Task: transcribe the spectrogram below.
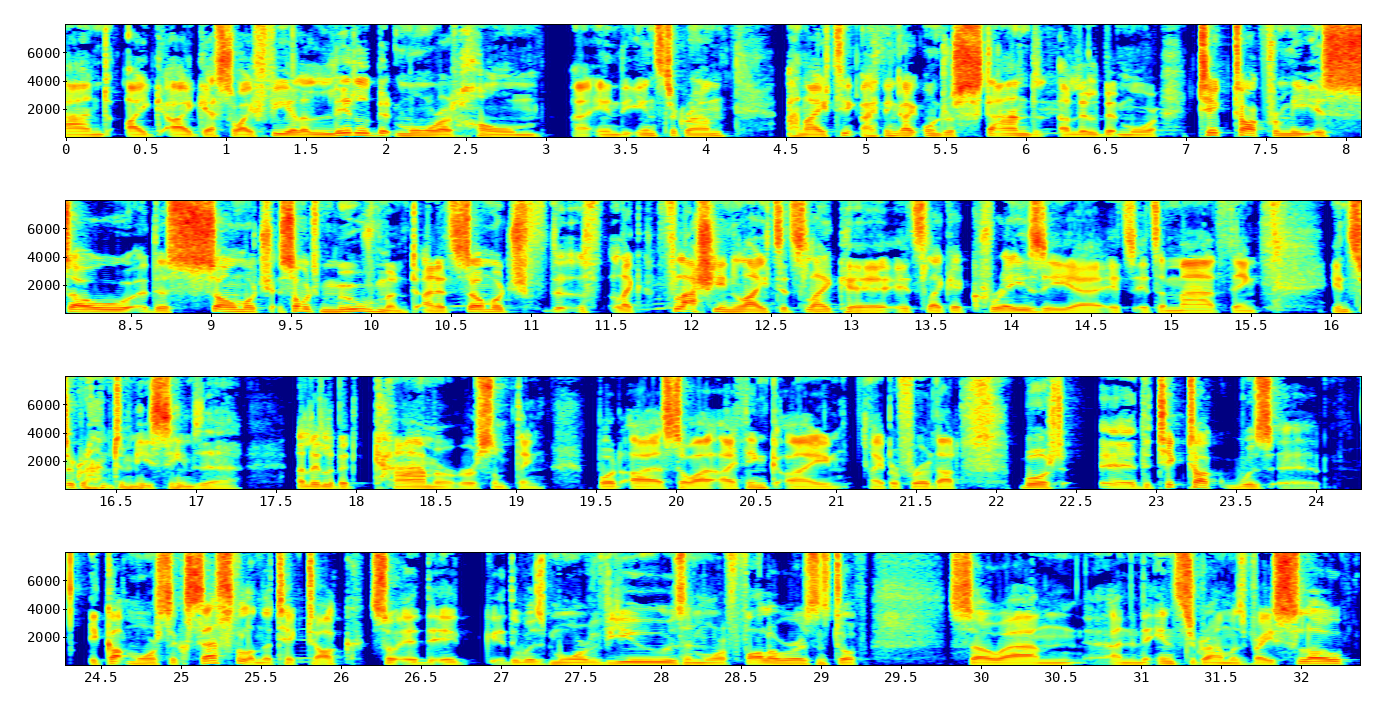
and I, I, guess so. I feel a little bit more at home uh, in the Instagram, and I think I think I understand a little bit more. TikTok for me is so there's so much so much movement, and it's so much like flashing lights. It's like a it's like a crazy uh, it's it's a mad thing. Instagram to me seems a a little bit calmer or something. But uh, so I, I, think I I prefer that. But uh, the TikTok was uh, it got more successful on the TikTok, so it, it, it, there was more views and more followers and stuff. So, um, and the Instagram was very slow,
